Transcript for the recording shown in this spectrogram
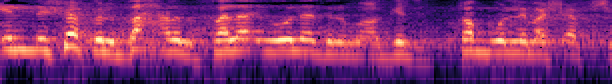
اللي شاف البحر الفلق يقول هذه المعجزة. طب واللي ما شافش؟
